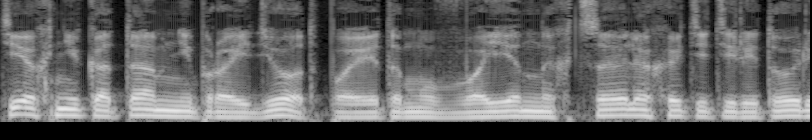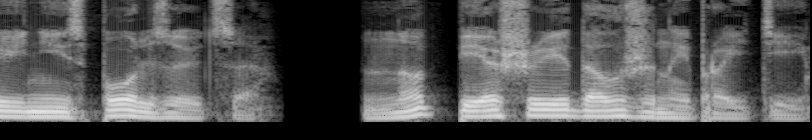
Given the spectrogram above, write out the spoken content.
Техника там не пройдет, поэтому в военных целях эти территории не используются. Но пешие должны пройти.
